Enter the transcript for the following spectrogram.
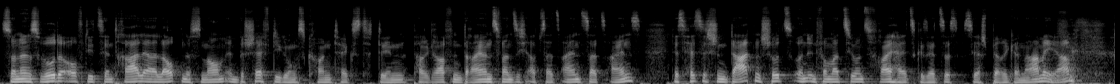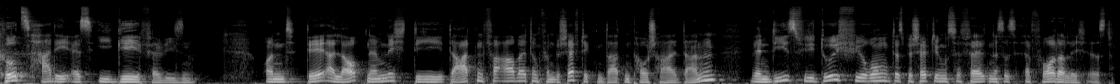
sondern es wurde auf die zentrale Erlaubnisnorm im Beschäftigungskontext, den Paragraphen 23 Absatz 1 Satz 1 des Hessischen Datenschutz- und Informationsfreiheitsgesetzes, sehr sperriger Name, ja, kurz HDSIG verwiesen. Und der erlaubt nämlich die Datenverarbeitung von Beschäftigtendaten pauschal dann, wenn dies für die Durchführung des Beschäftigungsverhältnisses erforderlich ist.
